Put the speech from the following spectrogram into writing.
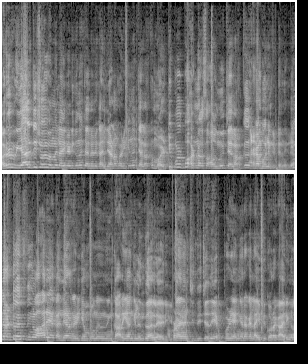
അവരൊരു റിയാലിറ്റി ഷോയിൽ വന്ന് ലൈൻ അടിക്കുന്നു ചിലർ കല്യാണം കഴിക്കുന്നു ചിലർക്ക് മൾട്ടിപ്പിൾ പാർട്ട്നേഴ്സ് ആവുന്നു ചിലർക്ക് ഒരെണ്ണം പോലും കിട്ടുന്നില്ല. ഇൻ അഡ്വാൻസ് നിങ്ങൾ ആരെയാ കല്യാണം കഴിക്കാൻ പോകുന്നത് നിങ്ങൾക്ക് അറിയാമെങ്കിൽ എന്ത് നല്ലതായിരിക്കും? അപ്പോഴാണ് ഞാൻ ചിന്തിച്ചത് എപ്പോഴും എങ്ങനെയൊക്കെ ലൈഫിൽ കുറെ കാര്യങ്ങൾ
